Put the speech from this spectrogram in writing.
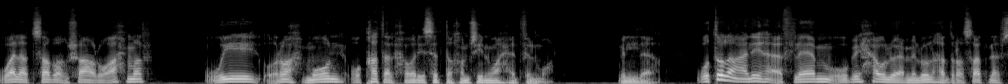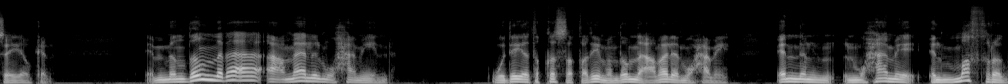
ولد صبغ شعره أحمر وراح مول وقتل حوالي 56 واحد في المول. بالله. وطلع عليها أفلام وبيحاولوا يعملوا لها دراسات نفسية وكده. من ضمن بقى أعمال المحامين وديت القصة قديمة من ضمن أعمال المحامين إن المحامي المخرج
